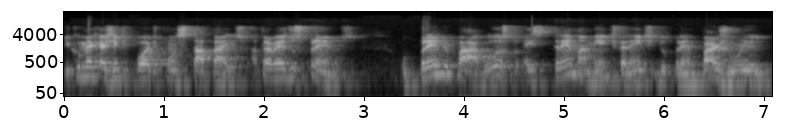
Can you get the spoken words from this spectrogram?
E como é que a gente pode constatar isso? Através dos prêmios. O prêmio para agosto é extremamente diferente do prêmio para junho,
